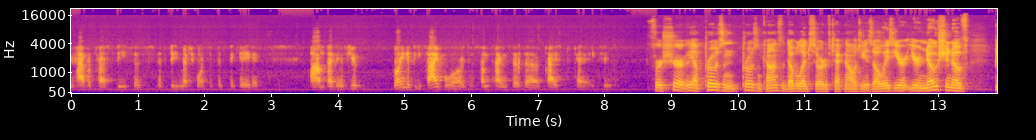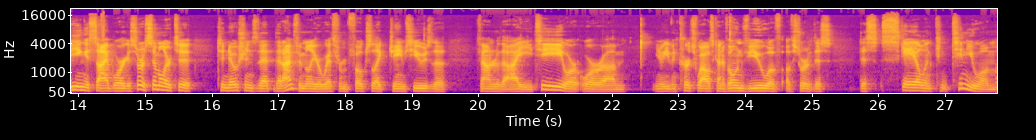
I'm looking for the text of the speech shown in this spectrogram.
you have a prosthesis that's getting much more sophisticated. Um, but if you're going to be cyborg, sometimes there's a price to pay too. For sure, yeah. Pros and pros and cons. The double-edged sword of technology, as always. Your your notion of being a cyborg is sort of similar to to notions that, that I'm familiar with from folks like James Hughes, the founder of the IEET, or, or um, you know, even Kurzweil's kind of own view of, of sort of this this scale and continuum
